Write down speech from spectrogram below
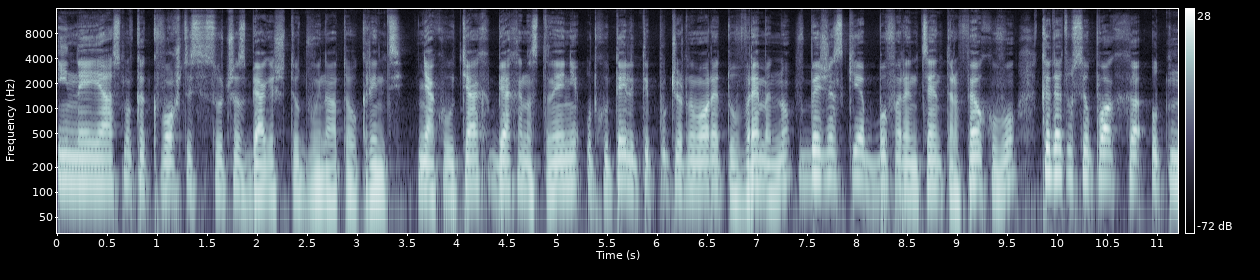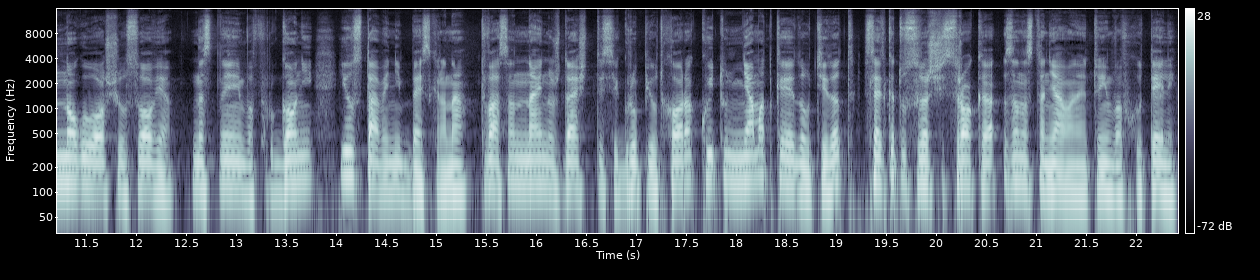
и не е ясно какво ще се случва с бягащите от войната украинци. Някои от тях бяха настанени от хотелите по Черноморието временно в беженския буферен център в Елхово, където се оплакаха от много лоши условия, настанени в фургони и оставени без храна. Това са най-нуждаещите се групи от хора, които нямат къде да отидат, след като свърши срока за настаняването им в хотели.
